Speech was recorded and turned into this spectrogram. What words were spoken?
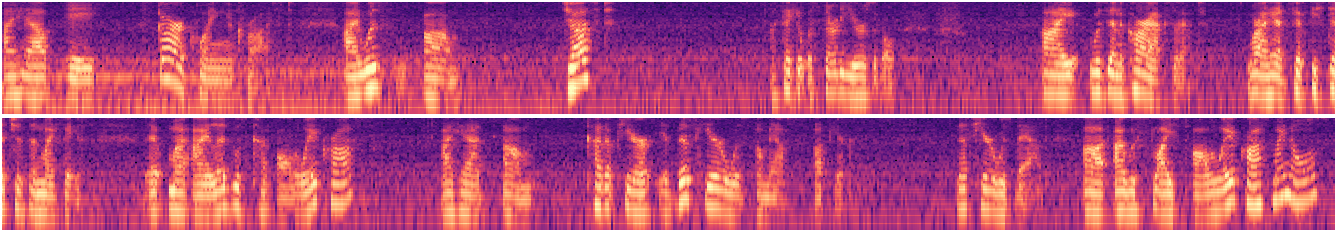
I have a scar going across. I was um, just I think it was 30 years ago, I was in a car accident where I had 50 stitches in my face. It, my eyelid was cut all the way across. I had um, cut up here. It, this here was a mess up here. This here was bad. Uh, I was sliced all the way across my nose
